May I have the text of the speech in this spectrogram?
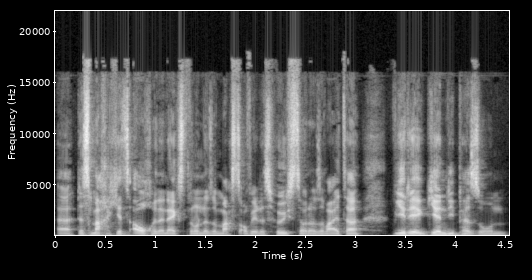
Äh, das mache ich jetzt auch in der nächsten Runde, so machst auch wieder das Höchste oder so weiter. Wie reagieren die Personen?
